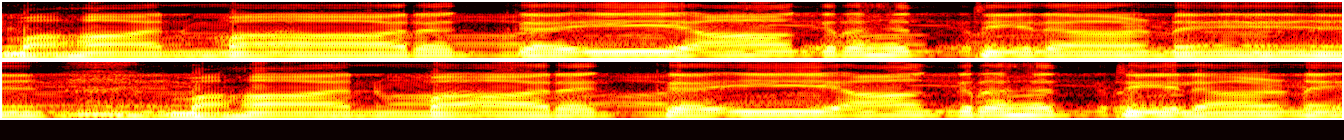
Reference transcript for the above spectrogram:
മഹാന്മാരൊക്കെ ഈ ആഗ്രഹത്തിലാണ്. മഹാന്മാരൊക്കെ ഈ ആഗ്രഹത്തിലാണ്.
